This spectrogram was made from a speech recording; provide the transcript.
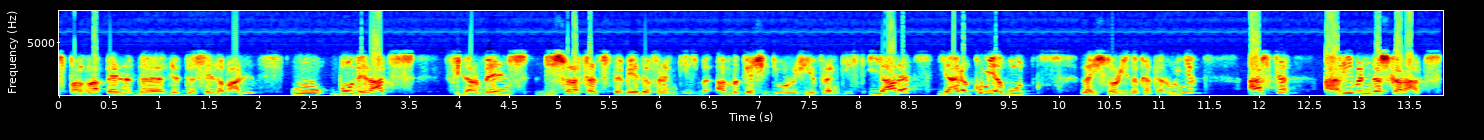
és pas la pena de, de, de ser davant, o moderats finalment disfressats també de franquisme, amb aquesta ideologia franquista. I ara, i ara com hi ha hagut la història de Catalunya, hasta arriben descarats,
